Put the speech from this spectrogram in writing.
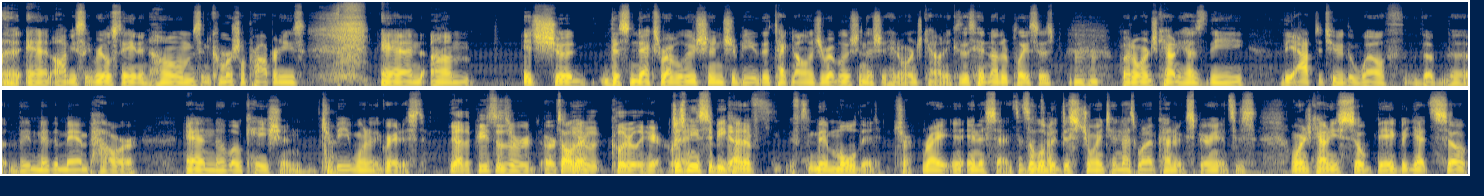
uh, and obviously real estate and homes and commercial properties. And um, it should, this next revolution should be the technology revolution that should hit Orange County because it's hitting other places. But Orange County has the, the aptitude, the wealth, the, the, the, the manpower, and the location to be one of the greatest. Yeah, the pieces are, are all there. clearly, clearly here. Just needs to be Yeah. kind of molded Sure. right in, in a sense it's a little bit disjointed and that's what i've kind of experienced is orange county is so big but yet so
